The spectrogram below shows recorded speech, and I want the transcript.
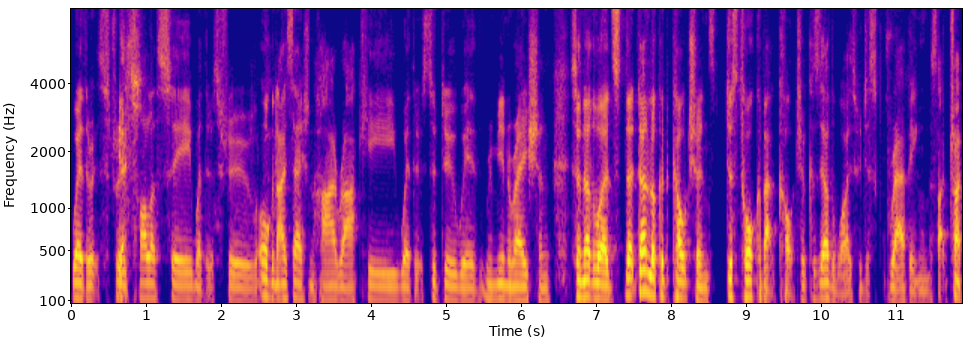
whether it's through yes. policy, whether it's through organization hierarchy, whether it's to do with remuneration. So, in other words, don't look at culture and just talk about culture because otherwise we're just grabbing. It's like trying,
